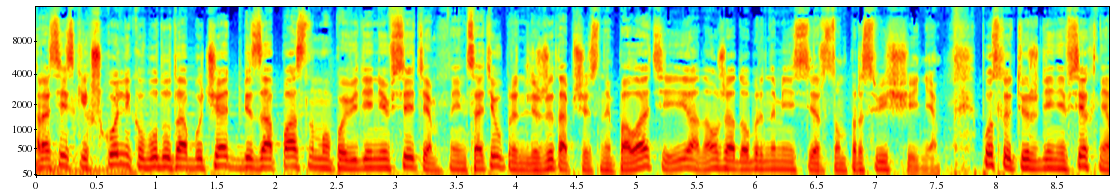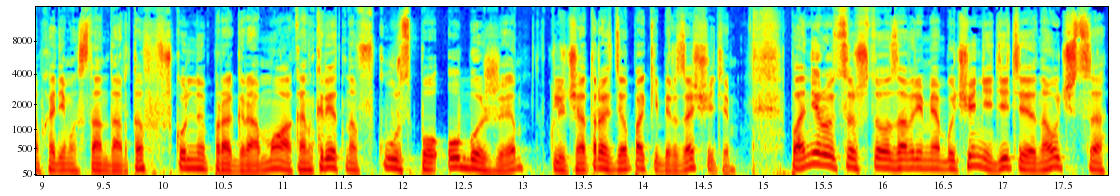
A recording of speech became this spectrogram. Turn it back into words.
Российских школьников будут обучать безопасному поведению в сети. Инициатива принадлежит Общественной палате, и она уже одобрена Министерством просвещения. После утверждения всех необходимых стандартов в школьную программу, а конкретно в курс по ОБЖ, включат раздел по киберзащите. Планируется, что за время обучения дети научатся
